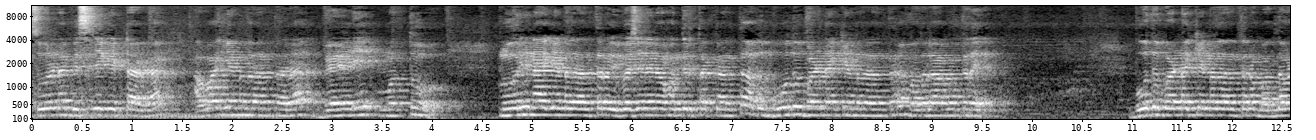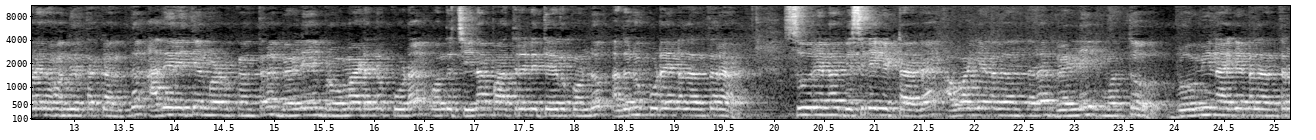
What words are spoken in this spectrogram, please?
ಸೂರ್ಯನ ಬಿಸಿಲಿಗೆ ಇಟ್ಟಾಗ ಅವಾಗ ಏನದ ಅಂತಾರ ಬೆಳ್ಳಿ ಮತ್ತು ಕ್ಲೋರಿನ್ ಆಗಿ ಏನದ ಅಂತಾರ ವಿಭಜನೆ ಹೊಂದಿರತಕ್ಕಂತ ಅದು ಬೂದು ಬಣ್ಣಕ್ಕೆ ಏನದ ಅಂತಾರ ಬದಲಾಗುತ್ತದೆ. ಬೂದು ಬಣ್ಣಕ್ಕೆ ಏನದ ಅಂತಾರ ಬದಲಾವಣೆಯನ್ನು ಹೊಂದಿರತಕ್ಕಂಥದ್ದು, ಅದೇ ರೀತಿ ಏನ್ ಮಾಡ್ಬೇಕಂತಾರೆ ಬೆಳ್ಳಿಯ ಬ್ರೋಮೈಡ್ ಅನ್ನು ಕೂಡ ಒಂದು ಚೀನಾ ಪಾತ್ರೆಯಲ್ಲಿ ತೆಗೆದುಕೊಂಡು ಅದನ್ನು ಕೂಡ ಏನದ ಅಂತಾರ ಸೂರ್ಯನ ಬಿಸಿಲಿಗೆ ಇಟ್ಟಾಗ ಅವಾಗ ಏನದ ಅಂತಾರ ಬೆಳ್ಳಿ ಮತ್ತು ಬ್ರೋಮಿನ್ ಆಗಿ ಏನದ ಅಂತಾರ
